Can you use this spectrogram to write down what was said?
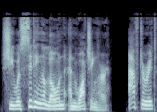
She was sitting alone and watching her. After it,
